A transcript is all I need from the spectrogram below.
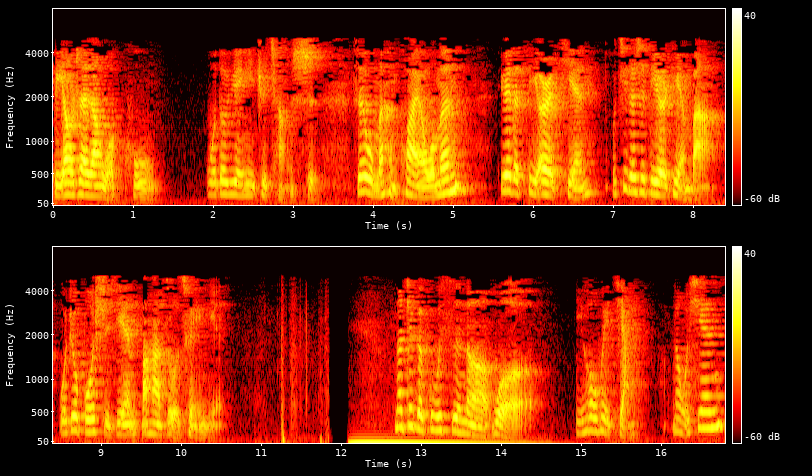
不要再让我哭？我都愿意去尝试。所以我们很快哦，我们约的第二天，我记得是第二天吧，我就拨时间帮他做催眠。那这个故事呢，我以后会讲。那我先。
